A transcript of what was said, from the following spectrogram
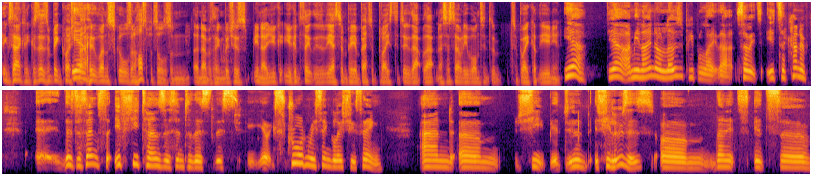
Exactly, because there's a big question Yeah. about who runs schools and hospitals and, and everything, which is, you know, you could, you could think that the SNP a better place to do that without necessarily wanting to, to break up the union. Yeah, yeah. I mean, I know loads of people like that. So it's it's a kind of there's a sense that if she turns this into this this you know, extraordinary single issue thing, and um, she it, she loses, um, then it's it's. Uh,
